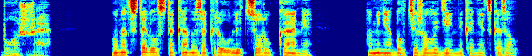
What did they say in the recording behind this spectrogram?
Боже! Он отставил стакан и закрыл лицо руками. «У меня был тяжелый день», — наконец сказал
